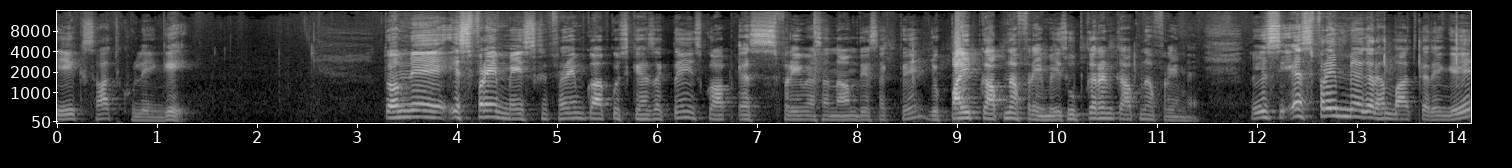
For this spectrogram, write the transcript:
एक साथ खुलेंगे। तो हमने इस फ्रेम में, इस फ्रेम को आप कुछ कह सकते हैं, इसको आप एस फ्रेम ऐसा नाम दे सकते हैं, जो पाइप का अपना फ्रेम है, इस उपकरण का अपना फ्रेम है। तो इस एस फ्रेम में अगर हम बात करेंगे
